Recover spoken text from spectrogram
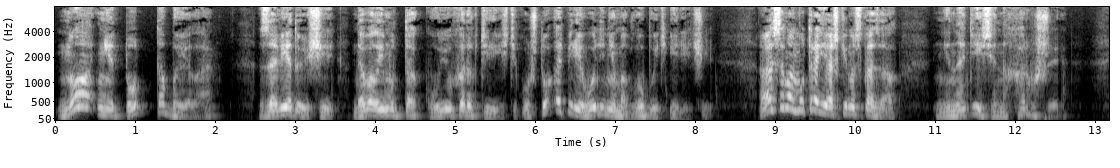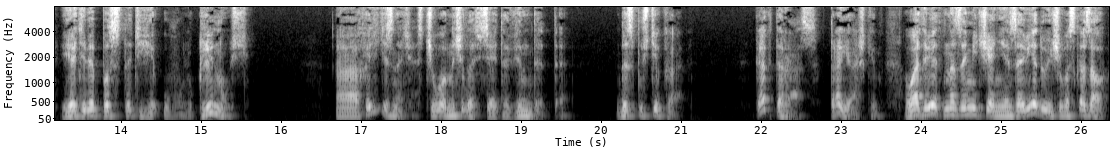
Но не тут-то было. Заведующий давал ему такую характеристику, что о переводе не могло быть и речи. А самому Трояшкину сказал, «Не надейся на хорошее, я тебя по статье уволю, клянусь». А хотите знать, с чего началась вся эта вендетта? да с пустяка. Как-то раз Трояшкин в ответ на замечание заведующего сказал,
